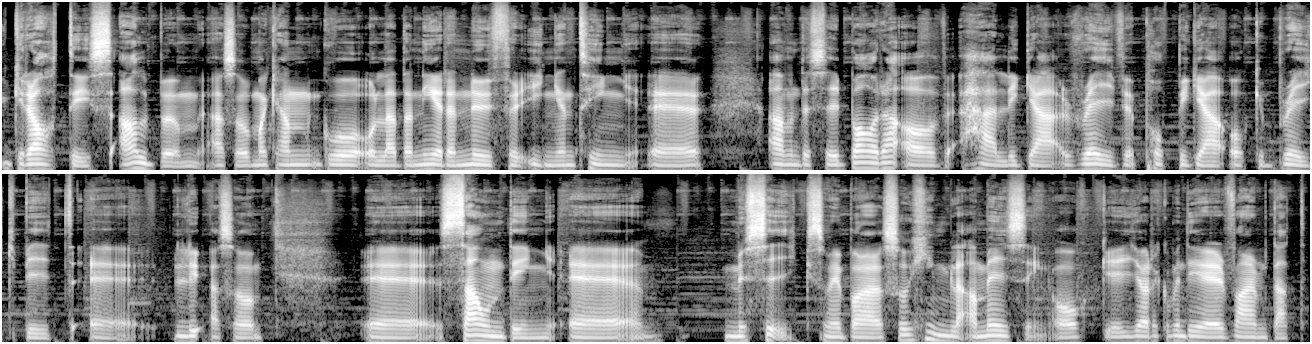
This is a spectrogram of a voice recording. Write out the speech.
gratisalbum. Alltså man kan gå och ladda ner den nu för ingenting. Eh, använder sig bara av härliga rave-poppiga och breakbeat, eh, alltså eh, sounding eh, musik som är bara så himla amazing. Och jag rekommenderar er varmt att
